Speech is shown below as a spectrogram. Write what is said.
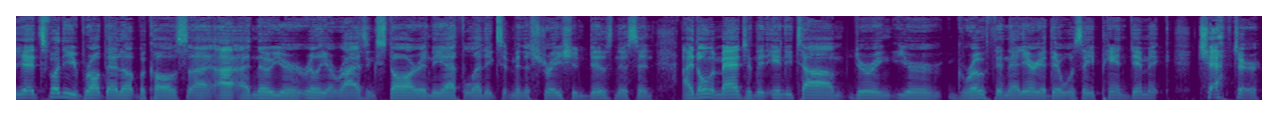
Yeah, it's funny you brought that up because I, I know you're really a rising star in the athletics administration business, and I don't imagine that any time during your growth in that area there was a pandemic chapter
